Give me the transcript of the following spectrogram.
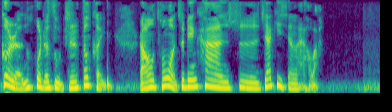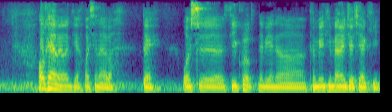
个人或者组织都可以。然后从我这边看是 Jackie 先来，好吧？OK，没问题，我先来吧。对。我是 C Crook 那边的 Community Manager Jackie。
